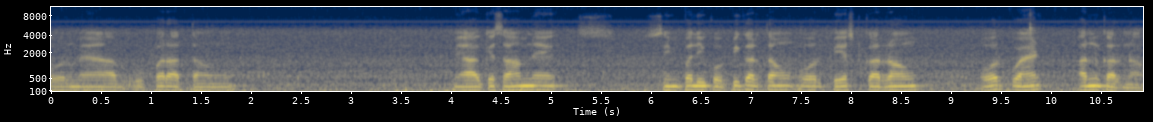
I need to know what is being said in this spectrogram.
और मैं अब ऊपर आता हूँ। मैं आपके सामने सिंपली कॉपी करता हूँ और पेस्ट कर रहा हूँ और पॉइंट अर्न करना।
